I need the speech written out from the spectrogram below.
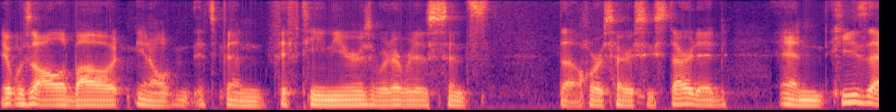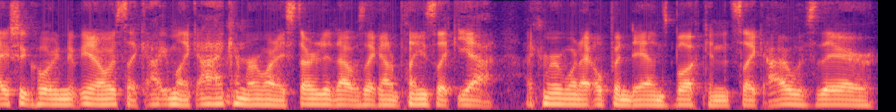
It was all about you know it's been 15 years or whatever it is since the Horus Heresy started, and he's actually quoting, you know, it's like I'm like I can remember when I started. I was like on a plane. He's like, yeah, I can remember when I opened Dan's book, and it's like I was there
